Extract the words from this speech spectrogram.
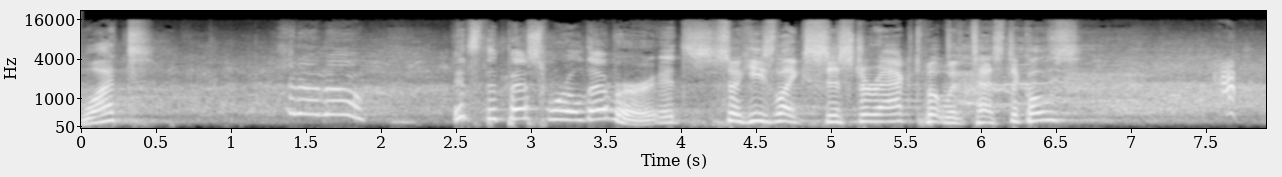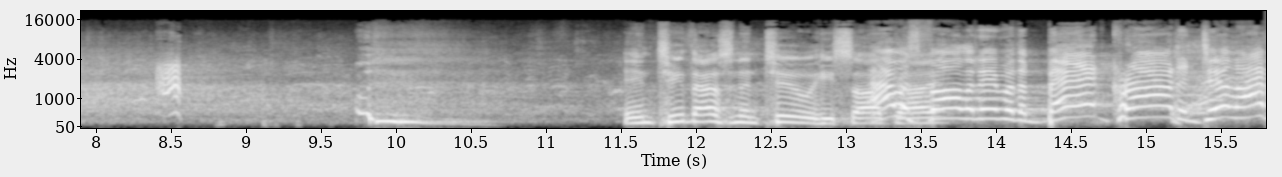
What? I don't know. It's the best world ever. It's So he's like Sister Act, but with testicles? in 2002 he saw a I was guy- falling in with a bad crowd until I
